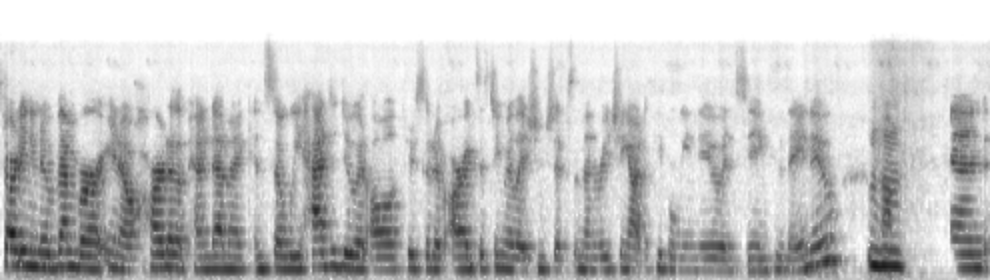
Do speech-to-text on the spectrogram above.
starting in November, you know, heart of the pandemic, and so we had to do it all through sort of our existing relationships and then reaching out to people we knew and seeing who they knew. Mm-hmm. Um, and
